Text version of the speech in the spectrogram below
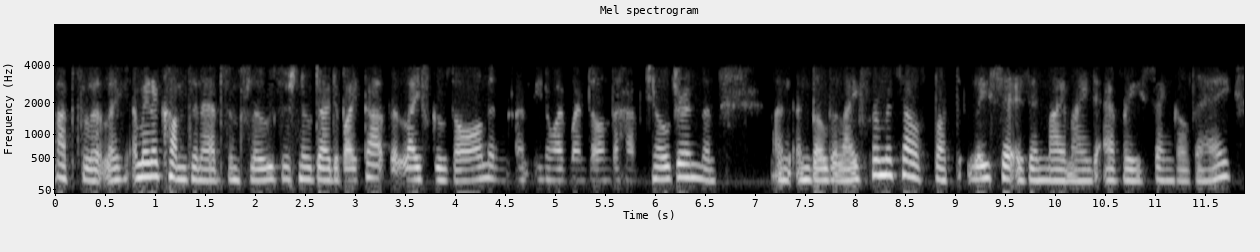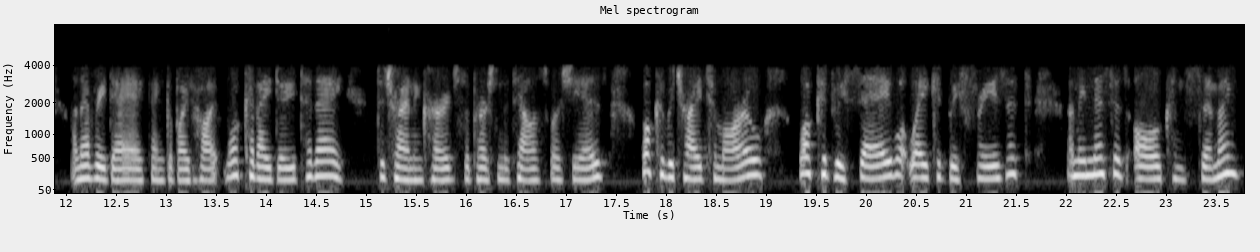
Absolutely. I mean, it comes in ebbs and flows. There's no doubt about that. That life goes on, and, and you know, I've went on to have children and and and build a life for myself. But Lisa is in my mind every single day, and every day I think about how what could I do today to try and encourage the person to tell us where she is. What could we try tomorrow? What could we say? What way could we phrase it? I mean, this is all consuming.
